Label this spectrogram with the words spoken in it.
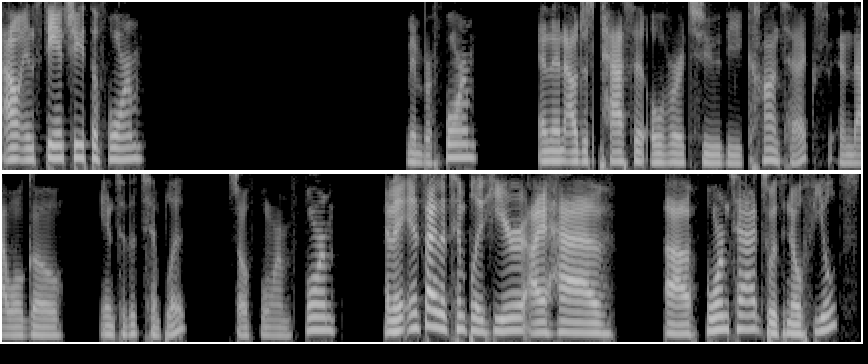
I'll instantiate the form member form. And then I'll just pass it over to the context and that will go into the template. So form, form. And then inside the template here, I have uh, form tags with no fields.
